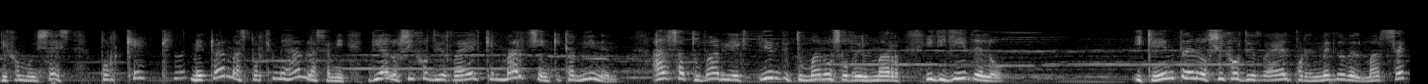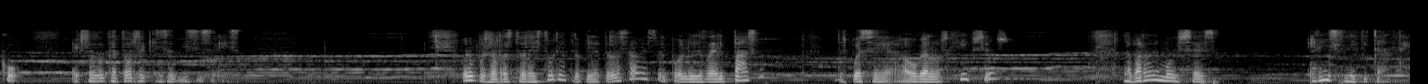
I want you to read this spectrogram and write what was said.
dijo a Moisés, ¿por qué me clamas? ¿Por qué me hablas a mí? Di a los hijos de Israel que marchen, que caminen. Alza tu bar y extiende tu mano sobre el mar y divídelo. Y que entren los hijos de Israel por en medio del mar seco. Éxodo 14, 15, 16. Bueno, pues el resto de la historia creo que ya te lo sabes. El pueblo de Israel pasa, después se ahogan los egipcios. La barra de Moisés era insignificante,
